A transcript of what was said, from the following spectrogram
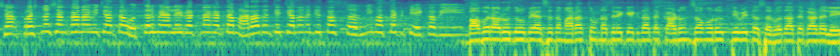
श- प्रश्न शंकाना विचारता उत्तर मिळाले. घटना करता महाराजांचे चरण दिसतात सरणी मस्तक टेकवी. बाबूराव रुद्र उभे असत महाराज तोंडात एक एकदा तर काढून समोर ठेवी तर सर्व दात काढले.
